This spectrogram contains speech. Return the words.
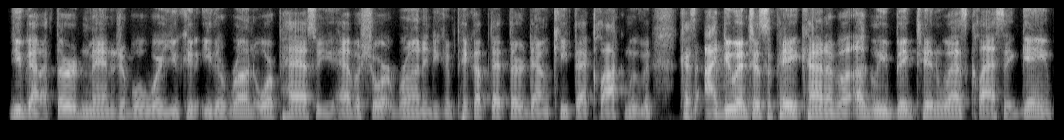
you've got a third and manageable where you can either run or pass, or you have a short run and you can pick up that third down, keep that clock moving. Because I do anticipate kind of an ugly Big Ten West classic game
